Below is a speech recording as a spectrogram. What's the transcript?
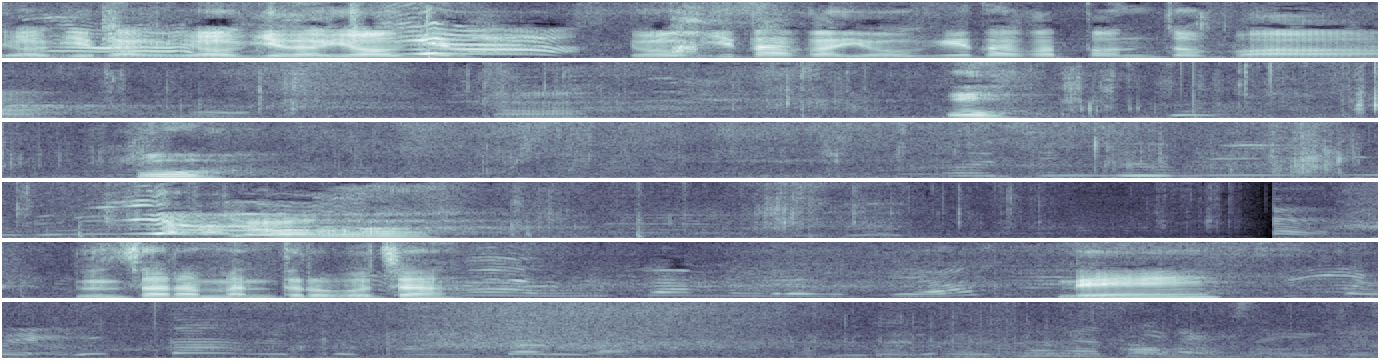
여기다가, 여기다, 여기, 여기다가, 여기다가 던져봐. 어. 오! 오! 야! 눈사람 만들어 보자. 네, 눈싸움 만들어 볼게요. 네. 일단 이렇게 반 잘라. 내 손에 다 맞네 이게.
